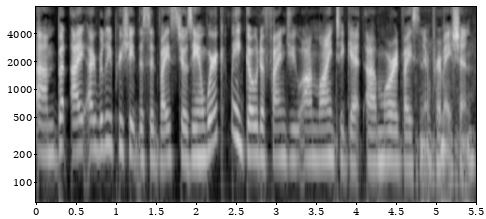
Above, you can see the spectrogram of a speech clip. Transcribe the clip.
Um, but I, I, really appreciate this advice, Josey. And where can we go to find you online to get uh, more advice and information?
